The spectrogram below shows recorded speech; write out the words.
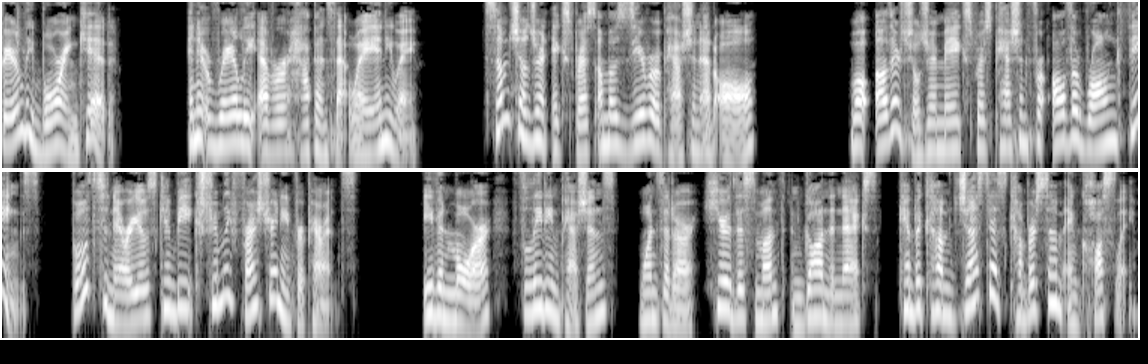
fairly boring kid. And it rarely ever happens that way anyway. Some children express almost zero passion at all, while other children may express passion for all the wrong things. Both scenarios can be extremely frustrating for parents. Even more, fleeting passions, ones that are here this month and gone the next, can become just as cumbersome and costly.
